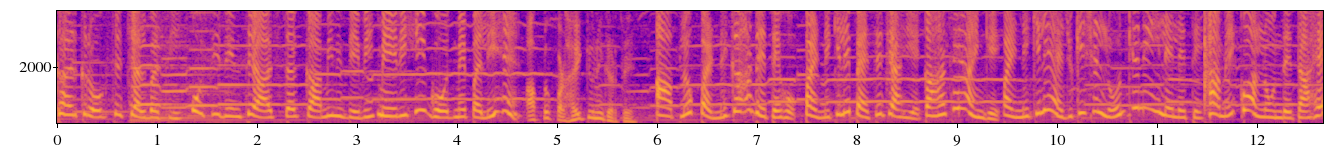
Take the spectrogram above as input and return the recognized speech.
कर्क रोग से चल बसी। उसी दिन से आज तक कामिनी देवी मेरी ही गोद में पली हैं। आप लोग पढ़ाई क्यों नहीं करते? आप लोग पढ़ने कहाँ देते हो? पढ़ने के लिए पैसे चाहिए। कहाँ से आएँगे? पढ़ने के लिए एजुकेशन लोन क्यों नहीं ले लेते? हमें कौन लोन देता है?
